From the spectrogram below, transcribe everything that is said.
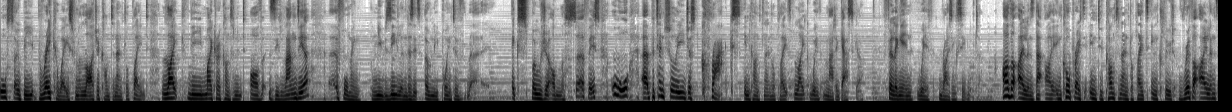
also be breakaways from a larger continental plate, like the microcontinent of Zealandia, uh, forming New Zealand as its only point of uh, exposure on the surface, or uh, potentially just cracks in continental plates like with Madagascar, filling in with rising seawater. Other islands that are incorporated into continental plates include river islands,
